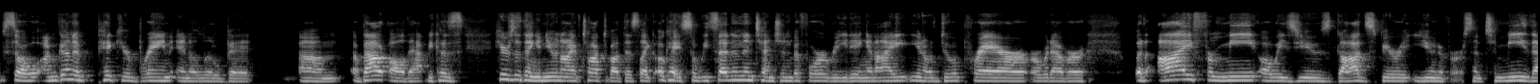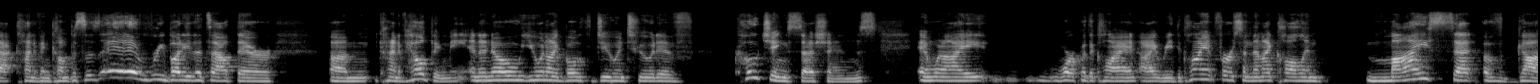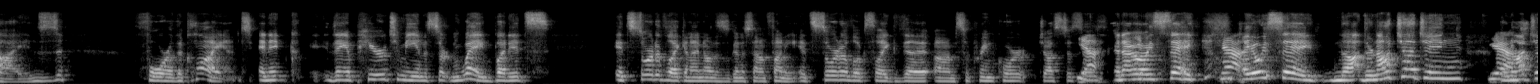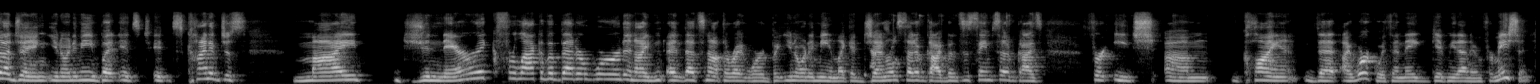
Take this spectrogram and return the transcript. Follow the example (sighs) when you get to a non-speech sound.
so i'm going to pick your brain in a little bit um, about all that because here's the thing and you and i have talked about this like okay so we set an intention before a reading and i you know do a prayer or whatever but i for me always use god spirit universe and to me that kind of encompasses everybody that's out there um, kind of helping me and i know you and i both do intuitive coaching sessions and when i work with a client i read the client first and then i call in my set of guides for the client and it they appear to me in a certain way but it's it's sort of like and i know this is going to sound funny it sort of looks like the um, supreme court justices yes. and i always say yeah. i always say not they're not judging yes. they're not judging you know what i mean but it's it's kind of just my generic for lack of a better word and i and that's not the right word but you know what i mean like a general set of guys but it's the same set of guys for each um, client that i work with and they give me that information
